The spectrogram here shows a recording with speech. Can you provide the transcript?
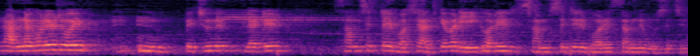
রান্নাঘরের ওই পেছনের ফ্ল্যাটের সামসেটটাই বসে। আজকে আবার এই ঘরের সামসেটের ঘরের সামনে বসেছে।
